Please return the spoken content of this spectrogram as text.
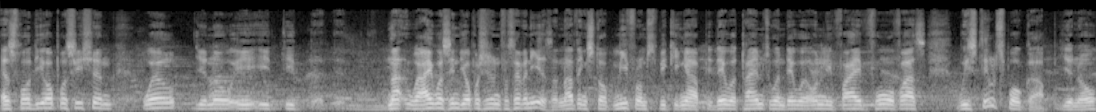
As for the opposition, well, you know, it, it, it not, well, I was in the opposition for seven years, and nothing stopped me from speaking up. There were times when there were only five, four of us. We still spoke up. You know,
